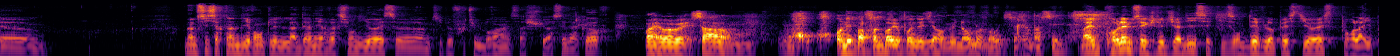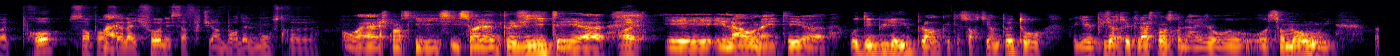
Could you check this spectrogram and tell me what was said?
euh, même si certains diront que la dernière version d'iOS euh, a un petit peu foutu le brin, et ça, je suis assez d'accord. Ouais, ouais, ouais, ça, on- on n'est pas fanboy au point de dire, mais non, non, non, il s'est rien passé. Bah, le problème, c'est que je l'ai déjà dit, c'est qu'ils ont développé cet iOS pour l'iPad Pro sans penser Ouais. à l'iPhone, et ça a foutu un bordel monstre. Ouais, je pense qu'ils ils sont allés un peu vite et, euh, Ouais. et, et là, on a été. euh, au début, il y a eu Plan qui était sorti un peu tôt. Il y a eu plusieurs trucs. Là, je pense qu'on est arrivé au, au sommet où euh,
